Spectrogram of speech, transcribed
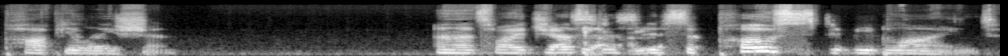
population. And that's why justice yeah. is supposed to be blind.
